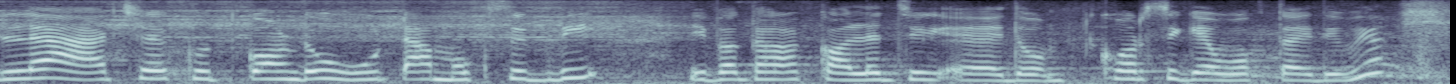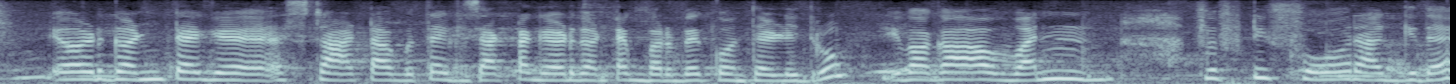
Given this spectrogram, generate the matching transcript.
ಇಲ್ಲೇ ಆಚೆ ಕೂತ್ಕೊಂಡು ಊಟ ಮುಗಿಸಿದ್ವಿ. ಇವಾಗ ಕಾಲೇಜಿಗೆ ಇದು ಕೋರ್ಸಿಗೆ ಹೋಗ್ತಾ ಇದ್ದೀವಿ ಎರಡು ಗಂಟೆಗೆ ಸ್ಟಾರ್ಟ್ ಆಗುತ್ತೆ. ಎಕ್ಸಾಕ್ಟಾಗಿ ಎರಡು ಗಂಟೆಗೆ ಬರಬೇಕು ಅಂತ ಹೇಳಿದರು. ಇವಾಗ ಒನ್ ಫಿಫ್ಟಿ ಫೋರ್ ಆಗಿದೆ.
